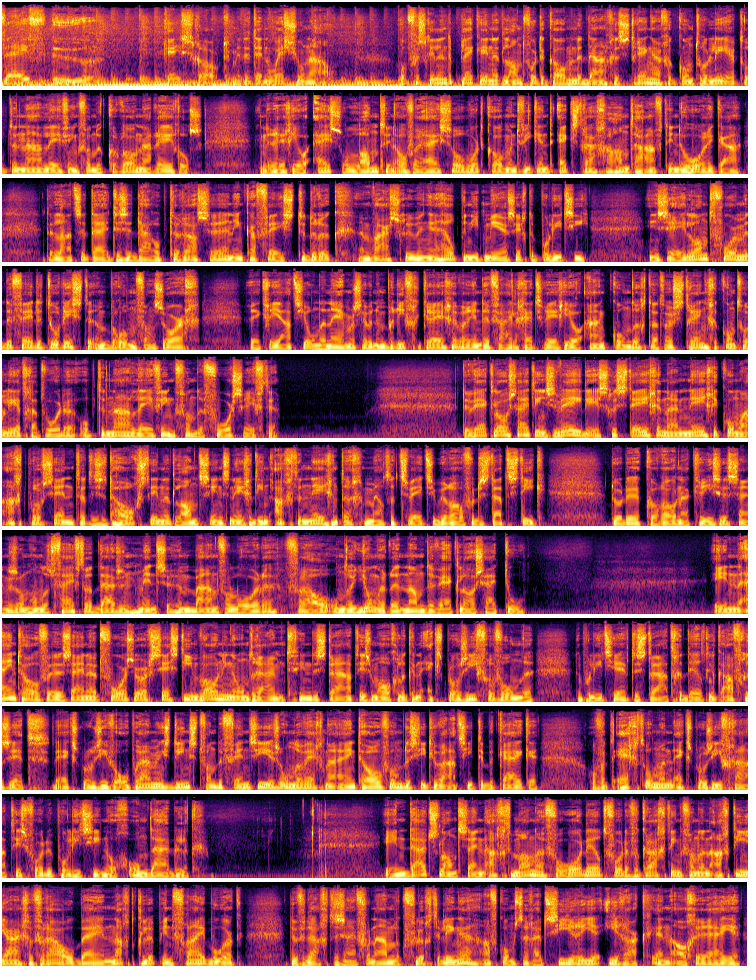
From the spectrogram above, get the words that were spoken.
Vijf uur. Kees Groot met het NOS-journaal. Op verschillende plekken in het land wordt de komende dagen strenger gecontroleerd op de naleving van de coronaregels. In de regio IJsselland in Overijssel wordt komend weekend extra gehandhaafd in de horeca. De laatste tijd is het daar op terrassen en in cafés te druk. En waarschuwingen helpen niet meer, zegt de politie. In Zeeland vormen de vele toeristen een bron van zorg. Recreatieondernemers hebben een brief gekregen... waarin de veiligheidsregio aankondigt dat er streng gecontroleerd gaat worden... op de naleving van de voorschriften. De werkloosheid in Zweden is gestegen naar 9,8 procent. Dat is het hoogste in het land sinds 1998, meldt het Zweedse Bureau voor de Statistiek. Door de coronacrisis zijn er zo'n 150.000 mensen hun baan verloren. Vooral onder jongeren nam de werkloosheid toe. In Eindhoven zijn uit voorzorg 16 woningen ontruimd. In de straat is mogelijk een explosief gevonden. De politie heeft de straat gedeeltelijk afgezet. De explosieve opruimingsdienst van Defensie is onderweg naar Eindhoven om de situatie te bekijken. Of het echt om een explosief gaat is voor de politie nog onduidelijk. In Duitsland zijn acht mannen veroordeeld voor de verkrachting van een 18-jarige vrouw bij een nachtclub in Freiburg. De verdachten zijn voornamelijk vluchtelingen, afkomstig uit Syrië, Irak en Algerije.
